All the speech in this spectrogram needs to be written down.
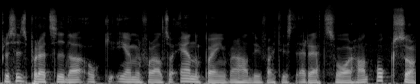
precis på rätt sida och Emil får alltså en poäng för han hade ju faktiskt rätt svar han också.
